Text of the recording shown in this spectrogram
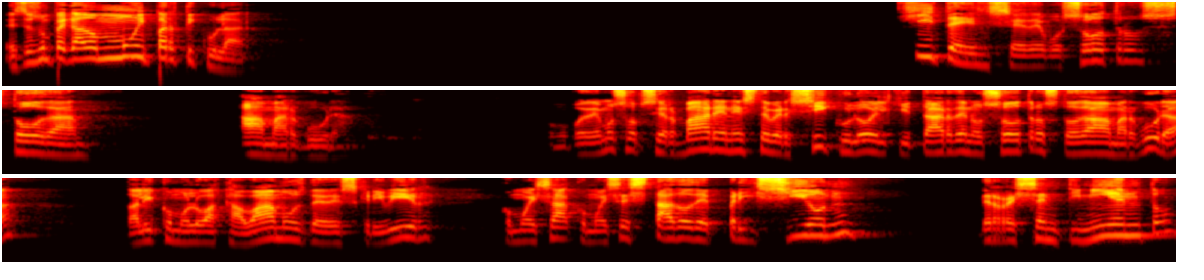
Este es un pecado muy particular. Quítense de vosotros toda amargura. Como podemos observar en este versículo, el quitar de nosotros toda amargura, tal y como lo acabamos de describir, como, esa, como ese estado de prisión, de resentimiento,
